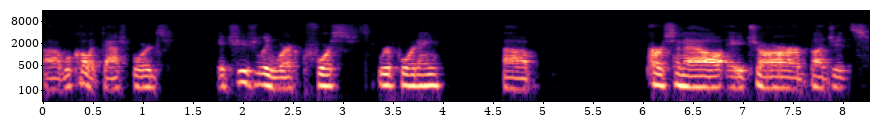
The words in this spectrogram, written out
uh, we'll call it dashboards. It's usually workforce reporting, uh, personnel, HR, budgets.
